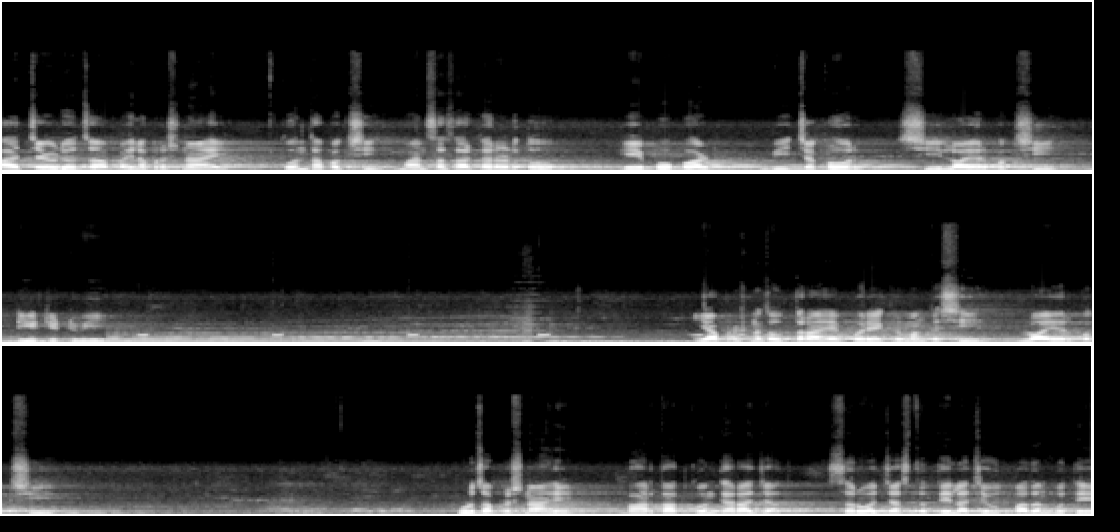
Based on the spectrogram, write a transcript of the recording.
आजच्या व्हिडिओचा पहिला प्रश्न आहे कोणता पक्षी माणसासारखा रडतो? ए पोपट बी चकोर सी लॉयर पक्षी डी टिटवी. या प्रश्नाचं उत्तर आहे पर्याय क्रमांक सी लॉयर पक्षी. पुढचा प्रश्न आहे भारतात कोणत्या राज्यात सर्वात जास्त तेलाचे उत्पादन होते?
